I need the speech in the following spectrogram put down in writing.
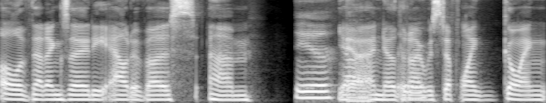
all of that anxiety out of us um yeah. yeah, Yeah. i know that i was definitely going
